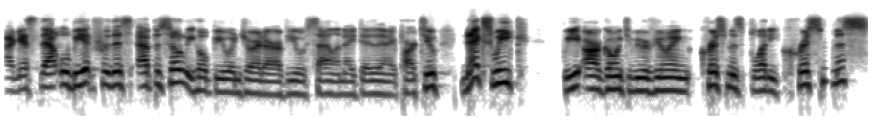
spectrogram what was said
I guess that will be it for this episode. We hope you enjoyed our review of Silent Night, Deadly Night Part 2. Next week, we are going to be reviewing Christmas Bloody Christmas,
